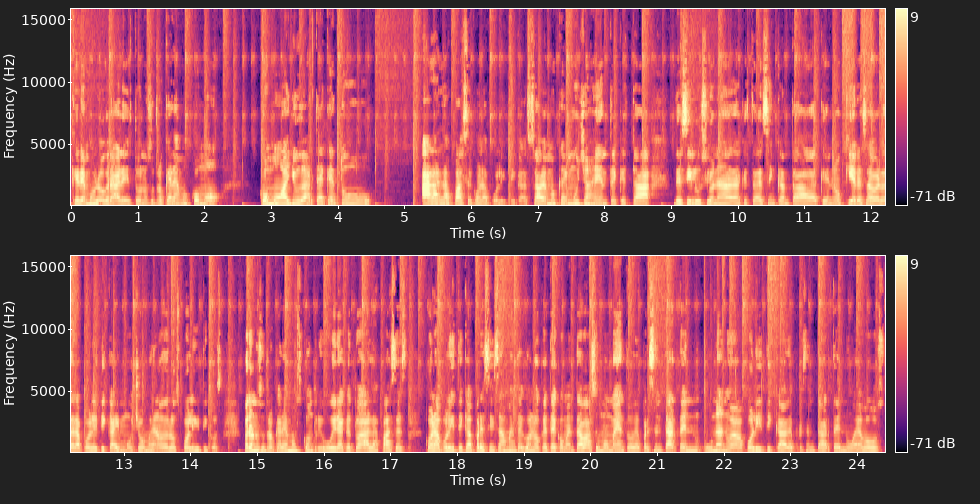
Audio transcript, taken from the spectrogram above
queremos lograr esto, nosotros queremos como, como ayudarte a que tú hagas la paz con la política. Sabemos que hay mucha gente que está desilusionada, que está desencantada, que no quiere saber de la política y mucho menos de los políticos, pero nosotros queremos contribuir a que tú hagas las paces con la política precisamente con lo que te comentaba hace un momento, de presentarte una nueva política, de presentarte nuevos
